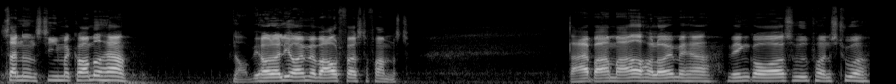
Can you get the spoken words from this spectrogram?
sandhedens time er kommet her. Nå, vi holder lige øje med Vaut først og fremmest. Der er bare meget at holde øje med her. Ving er også ude på hans tur.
